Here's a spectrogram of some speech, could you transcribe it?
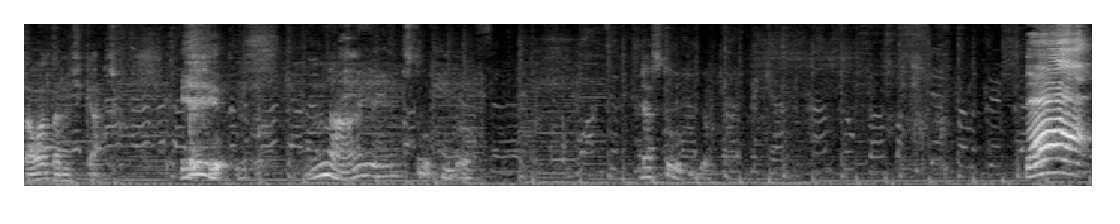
Stavolta non ci casco. No, è stupido. Da stupido. Eh!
